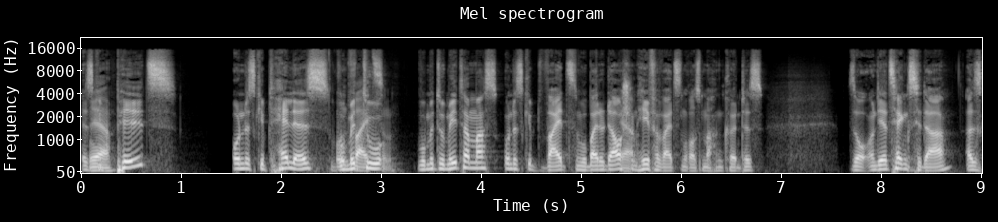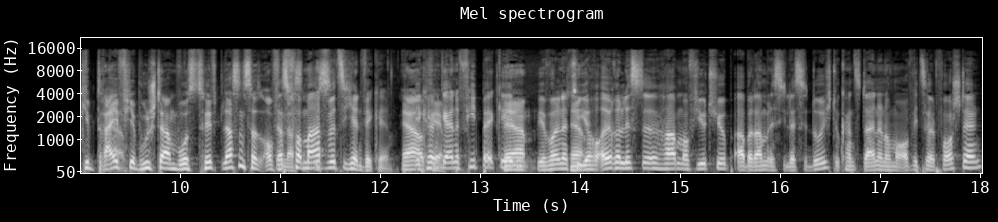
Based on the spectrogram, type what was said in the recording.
es Ja. gibt Pilz und es gibt Helles, womit du, womit du Meter machst und es gibt Weizen, wobei du da auch Ja. schon Hefeweizen draus machen könntest. So, und jetzt hängst du da. Also es gibt drei, Ja. vier Buchstaben, wo es trifft. Lass uns das offen Das lassen. Format wird sich entwickeln. Ja, Ihr okay. könnt gerne Feedback geben. Ja. Wir wollen natürlich auch eure Liste haben auf YouTube, aber damit ist die Liste durch. Du kannst deine nochmal offiziell vorstellen.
